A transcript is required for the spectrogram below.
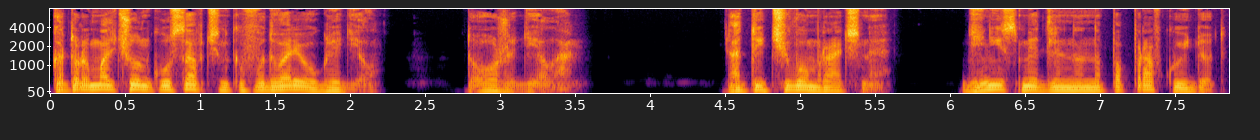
который мальчонку у Савченков во дворе углядел. Тоже дело. А ты чего мрачная? Денис медленно на поправку идет.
